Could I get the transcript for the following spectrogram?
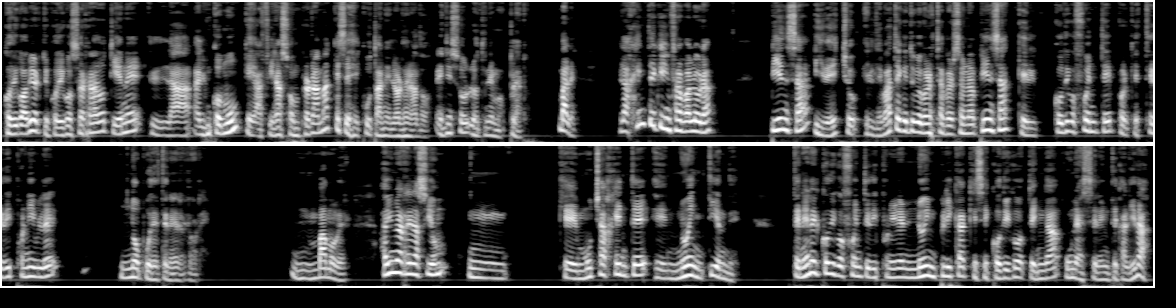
código abierto y código cerrado tiene la, en común que al final son programas que se ejecutan en el ordenador. En eso lo tenemos claro. Vale, la gente que infravalora piensa, y de hecho el debate que tuve con esta persona piensa que el código fuente, porque esté disponible, no puede tener errores. Mm, vamos a ver. Hay una relación mm, que mucha gente eh, no entiende. Tener el código fuente disponible no implica que ese código tenga una excelente calidad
